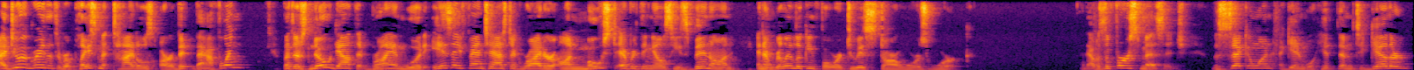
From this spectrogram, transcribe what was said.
I do agree that the replacement titles are a bit baffling, but there's no doubt that Brian Wood is a fantastic writer on most everything else he's been on, and I'm really looking forward to his Star Wars work. And that was the first message. The second one, again, we'll hit them together.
